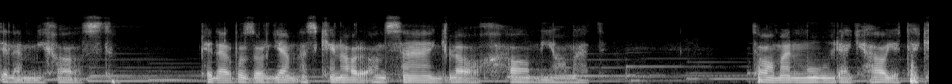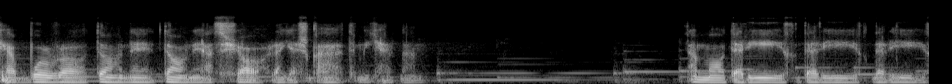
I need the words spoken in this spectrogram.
دلم می‌خواست پدر بزرگم از کنار آن سنگ لاخ ها می آمد تا من مورگ های تکبر را دانه دانه از شاه رگش قطع می کردم اما دریغ دریغ دریغ.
